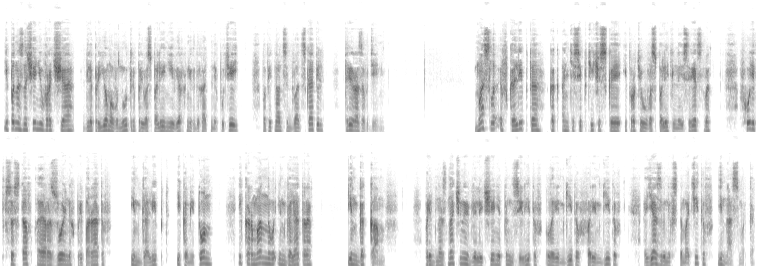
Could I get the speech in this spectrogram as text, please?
и по назначению врача для приема внутрь при воспалении верхних дыхательных путей по 15-20 капель три раза в день. Масло эвкалипта, как антисептическое и противовоспалительное средство, входит в состав аэрозольных препаратов ингалипт и комитон и карманного ингалятора ингакамф предназначенных для лечения танзелитов, ларингитов, фарингитов, язвенных стоматитов и насморка.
